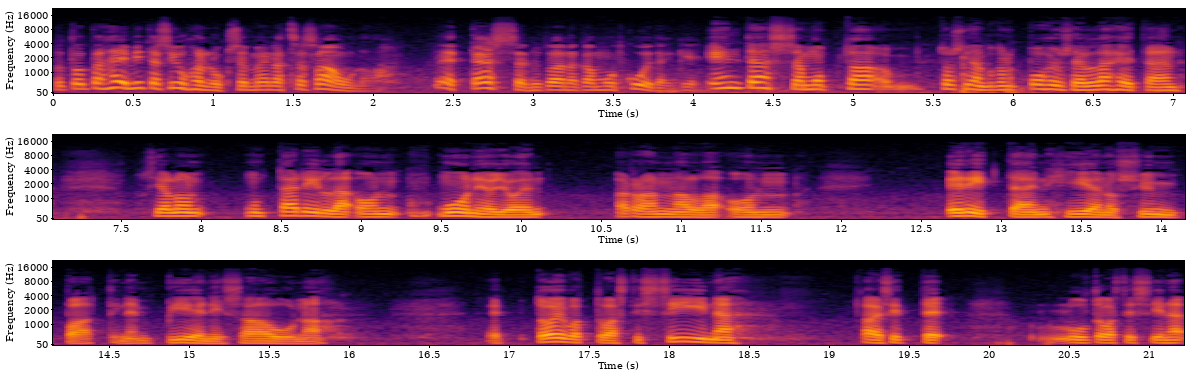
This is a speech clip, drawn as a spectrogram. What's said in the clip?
No tota, hei, mitäs juhannuksen meinaat sä saunaa? Et tässä nyt ainakaan, mutta kuitenkin. En tässä, mutta tosiaan kun tuonne pohjoiseen lähetään, siellä on, mun tädillä on Muoniojoen rannalla on erittäin hieno, sympaattinen pieni sauna. Et toivottavasti siinä, tai sitten luultavasti siinä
